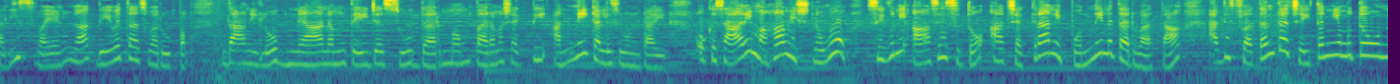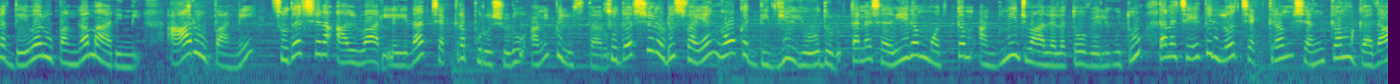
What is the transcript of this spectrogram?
అది స్వయంగా దేవతా స్వరూపం. దానిలో జ్ఞానం తేజస్సు ధర్మం పరమశక్తి అన్నీ కలిసి ఉంటాయి. ఒకసారి మహావిష్ణువు శివుని ఆశీస్సుతో ఆ చక్రాన్ని పొందిన తర్వాత అది స్వతంత్ర చైతన్యముతో ఉన్న దేవరూపంగా మారింది. ఆ రూపాన్ని సుదర్శన అల్వార్ లేదా చక్ర పురుషుడు అని పిలుస్తారు. సుదర్శనుడు స్వయంగా ఒక దివ్య యోధుడు. తన శరీరం మొత్తం అగ్ని జ్వాలలతో వెలుగుతూ తన చేతుల్లో చక్రం శంఖం గదా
